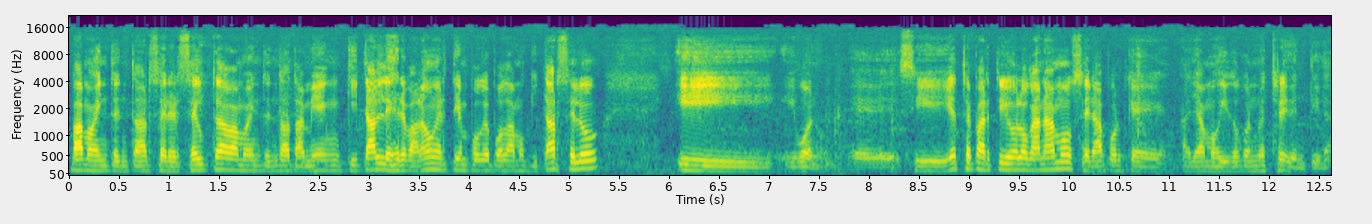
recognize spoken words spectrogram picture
Vamos a intentar ser el Ceuta, vamos a intentar también quitarles el balón el tiempo que podamos quitárselo. Y, bueno, eh, si este partido lo ganamos será porque hayamos ido con nuestra identidad.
